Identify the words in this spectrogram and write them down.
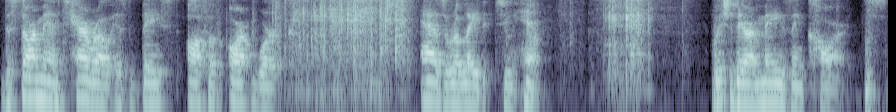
the Starman Tarot is based off of artwork as related to him, which they're amazing cards.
